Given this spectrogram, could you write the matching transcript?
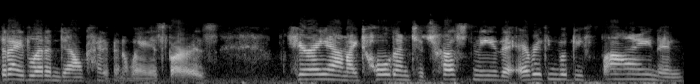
that i had let him down kind of in a way as far as here i am i told him to trust me that everything would be fine and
